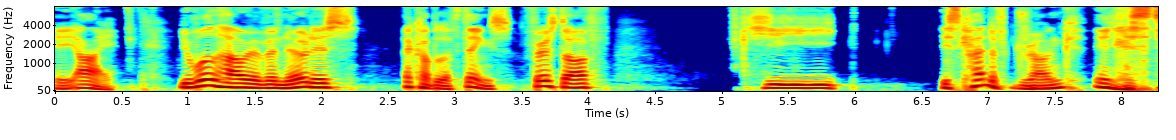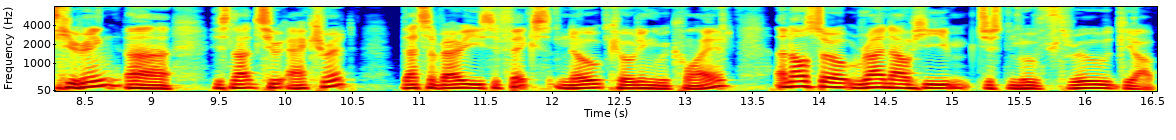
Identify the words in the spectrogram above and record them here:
AI. You will, however, notice a couple of things. First off, he is kind of drunk in his steering. Uh, he's not too accurate. That's a very easy fix, no coding required. And also right now he just moved through the ob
